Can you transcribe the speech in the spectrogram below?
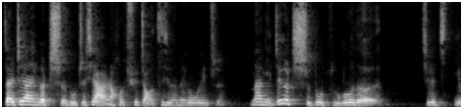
在这样一个尺度之下，然后去找自己的那个位置。那你这个尺度足够的，其实也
